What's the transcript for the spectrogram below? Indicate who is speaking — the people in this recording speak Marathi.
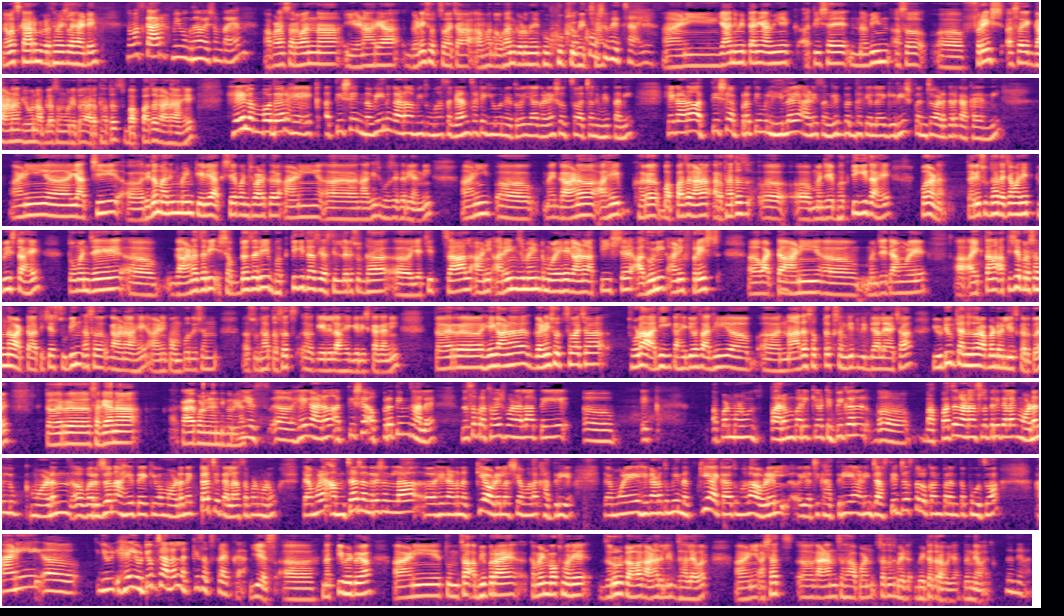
Speaker 1: नमस्कार मी प्रथमेश लघाटे
Speaker 2: नमस्कार मी मुग्धा वैशंपायन
Speaker 1: आपण सर्वांना येणाऱ्या गणेशोत्सवाच्या आम्हा दोघांकडूनही खूप खूप शुभेच्छा.
Speaker 2: शुभेच्छा.
Speaker 1: आणि या निमित्ताने आम्ही एक अतिशय नवीन असं फ्रेश असं एक गाणं घेऊन आपल्यासमोर येतोय. अर्थातच बाप्पाचं गाणं आहे.
Speaker 2: हे लंबोदर हे एक अतिशय नवीन गाणं आम्ही तुम्हा सगळ्यांसाठी घेऊन येतोय या गणेशोत्सवाच्या निमित्ताने. हे गाणं अतिशय अप्रतिम लिहिलंय आणि संगीतबद्ध केलंय गिरीश पंचवाडकर काका यांनी.
Speaker 1: आणि याची रिदम अरेंजमेंट केली आहे अक्षय पंचवाडकर आणि नागेश भोसेकर यांनी. आणि गाणं आहे खरं बाप्पाचं गाणं अर्थातच म्हणजे भक्तिगीत आहे. पण तरी सुद्धा त्याच्यामध्ये एक ट्विस्ट आहे. तो म्हणजे गाणं जरी शब्द जरी भक्तिगीताचे असतील तरी सुद्धा याची चाल आणि अरेंजमेंटमुळे हे गाणं अतिशय आधुनिक आणि फ्रेश वाटतं. आणि म्हणजे त्यामुळे ऐकताना अतिशय प्रसन्न वाटतं. अतिशय सुदिंग असं गाणं आहे आणि कॉम्पोजिशन सुद्धा तसंच केलेलं आहे गिरीश काकांनी. तर हे गाणं गणेशोत्सवाच्या थोडा आधी काही दिवस आधी नादसप्तक संगीत विद्यालयाच्या युट्यूब चॅनलवर आपण रिलीज करतोय. तर सगळ्यांना काय आपण विनंती करूया?
Speaker 2: येस हे गाणं अतिशय अप्रतिम झालंय. जसं प्रथमेश म्हणाला ते एक आपण म्हणू पारंपरिक किंवा टिपिकल बाप्पाचं गाणं असलं तरी त्याला एक मॉडर्न लुक मॉडर्न व्हर्जन आहे ते किंवा मॉडर्न एक टच आहे त्याला असं पण म्हणू. त्यामुळे आमच्या जनरेशनला हे गाणं नक्की आवडेल अशी आम्हाला खात्री आहे. त्यामुळे हे गाणं तुम्ही नक्की ऐका तुम्हाला आवडेल याची खात्री आहे आणि जास्तीत जास्त लोकांपर्यंत पोहोचवा. आणि हे युट्यूब चॅनल नक्की सबस्क्राईब करा.
Speaker 1: येस नक्की भेटूया. आणि तुमचा अभिप्राय कमेंट बॉक्समध्ये जरूर कळवा गाणं रिलीज झाल्यावर. आणि अशाच गाण्यांसह आपण सतत भेट भेटत राहूया. धन्यवाद.
Speaker 2: धन्यवाद.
